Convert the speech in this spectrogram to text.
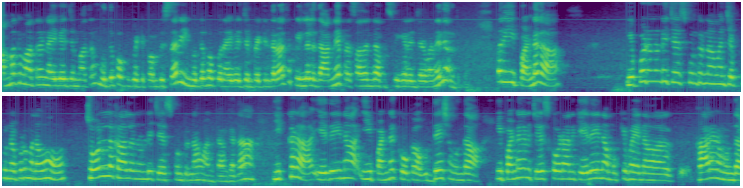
అమ్మకి మాత్రం నైవేద్యం మాత్రం ముద్దపప్పు పెట్టి పంపిస్తారు. ఈ ముద్దపప్పు నైవేద్యం పెట్టిన తర్వాత పిల్లలు దాన్నే ప్రసాదంగా స్వీకరించడం అనేది ఉంటుంది మరి ఈ పండగ ఎప్పటి నుండి చేసుకుంటున్నామని చెప్పుకున్నప్పుడు మనము చోళ్ళ కాలం నుండి చేసుకుంటున్నాం అంటాం కదా. ఇక్కడ ఏదైనా ఈ పండగకు ఒక ఉద్దేశం ఉందా? ఈ పండగను చేసుకోవడానికి ఏదైనా ముఖ్యమైన కారణం ఉందా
